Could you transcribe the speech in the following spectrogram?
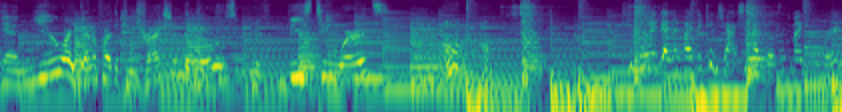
Can you identify the contraction that goes with these two words? Can you identify the contraction that goes with my two words?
